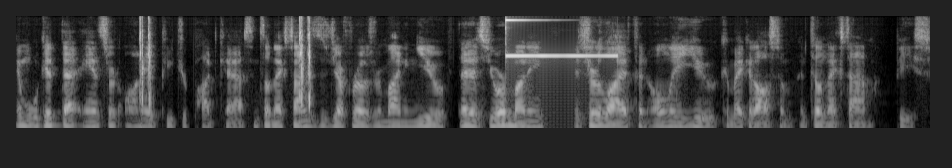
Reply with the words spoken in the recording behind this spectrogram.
and we'll get that answered on a future podcast. Until next time, this is Jeff Rose reminding you that it's your money, it's your life, and only you can make it awesome. Until next time, peace.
